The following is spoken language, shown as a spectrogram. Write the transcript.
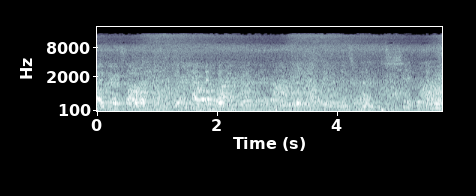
like it's all like, yeah, I've been building for it and you. Shit, that was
